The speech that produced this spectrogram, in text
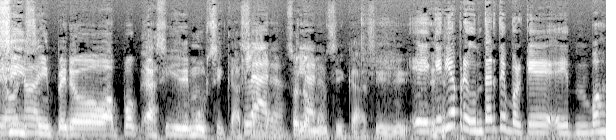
sí, sí, pero así de música. Claro. Solo, música. Eh, quería preguntarte porque eh, vos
